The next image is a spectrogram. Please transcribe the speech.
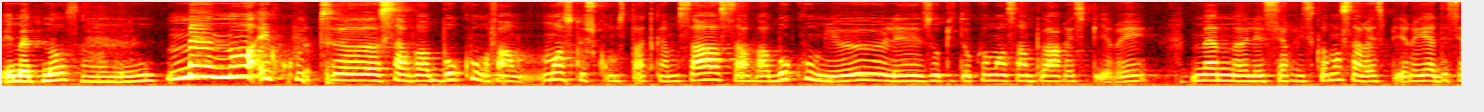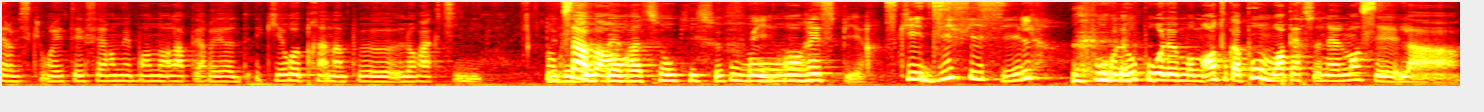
Et maintenant, ça en est où? Maintenant, écoute, euh, ça va beaucoup. Enfin, moi, ce que je constate comme ça, ça va beaucoup mieux. Les hôpitaux commencent un peu à respirer. Même les services commencent à respirer. Il y a des services qui ont été fermés pendant la période et qui reprennent un peu leur activité. Donc des ça va. on- opérations qui se font. oui, on respire. Ce qui est difficile pour nous, pour le moment, en tout cas pour moi personnellement, c'est la,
